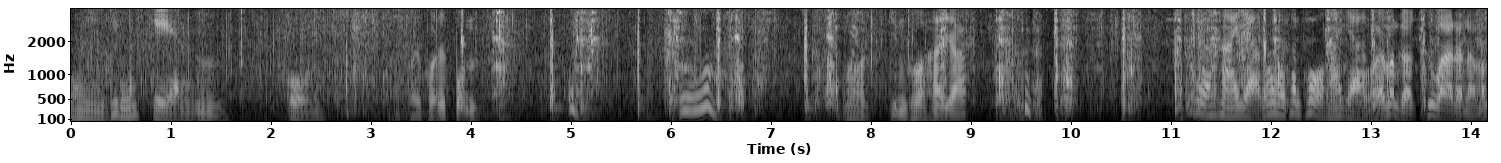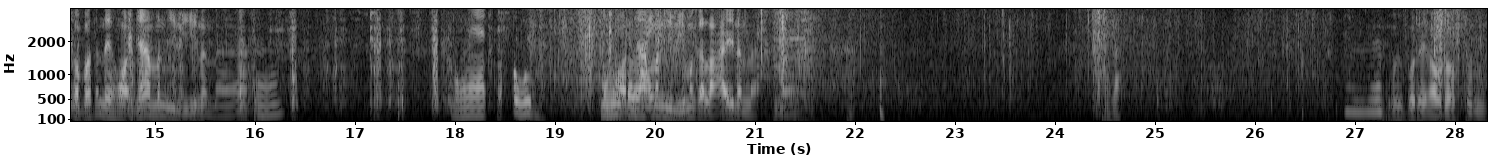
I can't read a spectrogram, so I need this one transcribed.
มองยินมันแกนอืมโกนเอาไปพอได้ปนอื้อพอกินพ่อหายอยาก เออหายอยากต้องว่าท่านพ่อหายอยากโอ้ยมันก็คือว่านั่นน่ะมันก็บ่ทันได้หอดย่ามมันอีหลีนั่นนะอืมมองแน่ก็อุ้ยมองหแน่อดก็ย่าไล่มมันอีหลีมันก็หลายนั่นแหละนะโอ้ยบ่ได้เอาดอกตัวนี้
